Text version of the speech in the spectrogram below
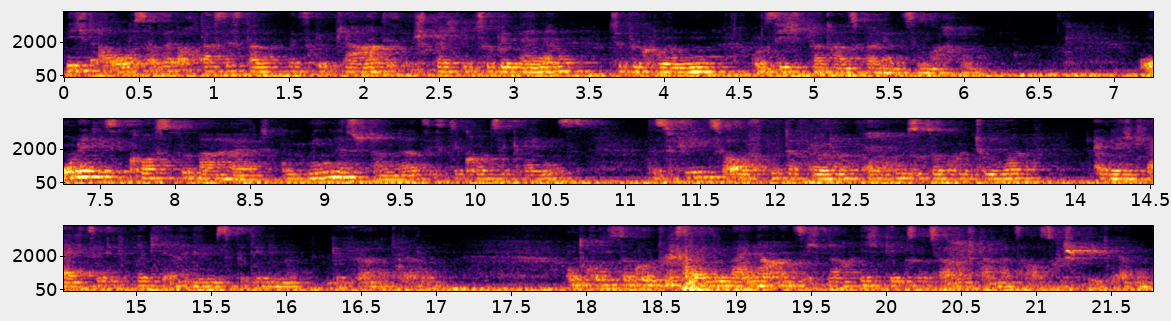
nicht aus, aber auch das ist dann, wenn es geplant ist, entsprechend zu benennen, zu begründen und sichtbar transparent zu machen. Ohne diese Kostenwahrheit und Mindeststandards ist die Konsequenz, dass viel zu oft mit der Förderung von Kunst und Kultur eigentlich gleichzeitig prekäre Lebensbedingungen gefördert werden. Und Kunst und Kultur sollten meiner Ansicht nach nicht gegen soziale Standards ausgespielt werden.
